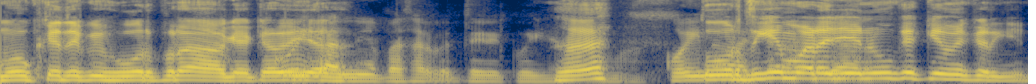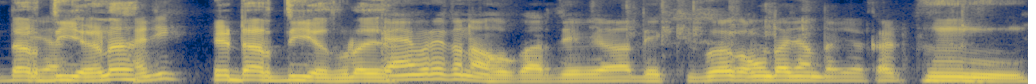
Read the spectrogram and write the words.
ਮੌਕੇ ਤੇ ਕੋਈ ਹੋਰ ਭਰਾ ਆ ਗਿਆ ਕਹੇ ਕੋਈ ਯਾਰ। ਗੱਲ ਨਹੀਂ ਆਪਾਂ ਸਰ ਤੇਰੇ ਕੋਈ ਹੈਂ? ਕੋਈ ਦਈਏ ਮਾੜੇ ਜੇ ਇਹਨੂੰ ਕਿ ਕਿਵੇਂ ਕਰੀਏ? ਡਰਦੀ ਆ ਨਾ। ਹਾਂਜੀ। ਇਹ ਡਰਦੀ ਆ ਥੋੜਾ ਜਿਹਾ। ਕੈਮਰੇ ਤੋਂ ਨਾ ਹੋ ਕਰ ਜੇ ਆ ਦੇਖੀ ਕੋਈ ਆਉਂਦਾ ਜਾਂਦਾ ਜਾਂ ਕੱਟ। ਹੂੰ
